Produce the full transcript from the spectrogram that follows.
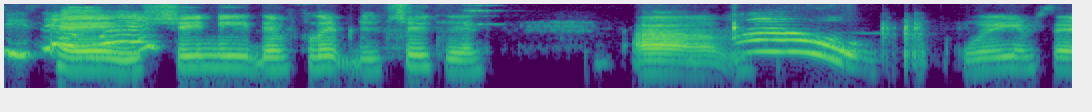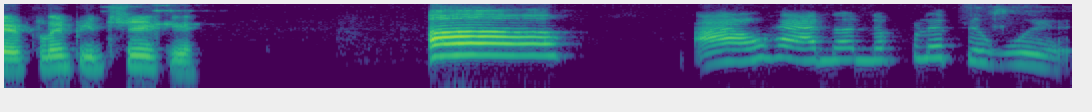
she said Hey, what? she need to flip the chicken. Um, Oh, William said flip your chicken. uh, I don't have nothing to flip it with.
